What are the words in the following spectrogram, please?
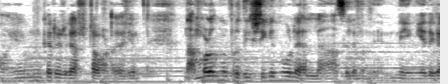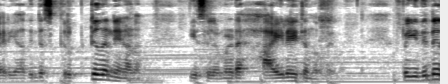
ഭയങ്കര ഒരു കഷ്ടമാണ് കാര്യം. നമ്മളൊന്നും പ്രതീക്ഷിക്കുന്ന പോലെ അല്ല ആ സിനിമ നീങ്ങിയത് കാര്യം. അതിന്റെ സ്ക്രിപ്റ്റ് തന്നെയാണ് ഈ സിനിമയുടെ ഹൈലൈറ്റ് എന്ന് പറയുന്നത്. അപ്പോൾ ഇതിന്റെ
